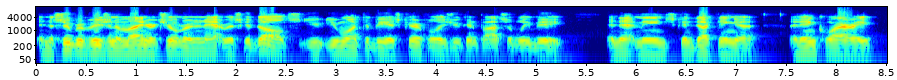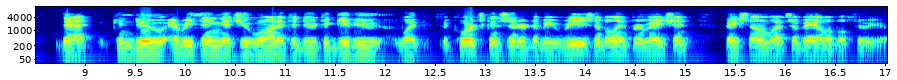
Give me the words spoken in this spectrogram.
and the supervision of minor children and at-risk adults, you, you want to be as careful as you can possibly be. And that means conducting a, an inquiry that can do everything that you want it to do to give you what the courts consider to be reasonable information based on what's available to you.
